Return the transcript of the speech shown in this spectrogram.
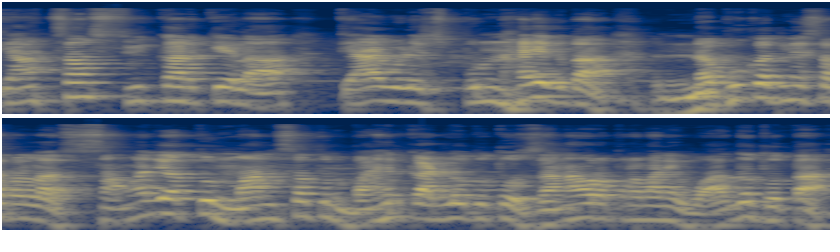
त्याचा स्वीकार केला त्यावेळेस पुन्हा एकदा नभुकज्ञेसराला समाजातून माणसातून बाहेर काढलं होतं. तो जनावराप्रमाणे वागत होता.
